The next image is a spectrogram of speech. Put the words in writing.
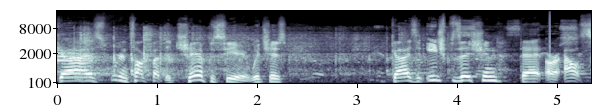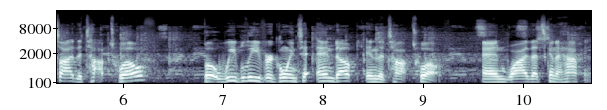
Guys, we're going to talk about the champ is here, which is guys at each position that are outside the top 12 but we believe are going to end up in the top 12 and why that's going to happen.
